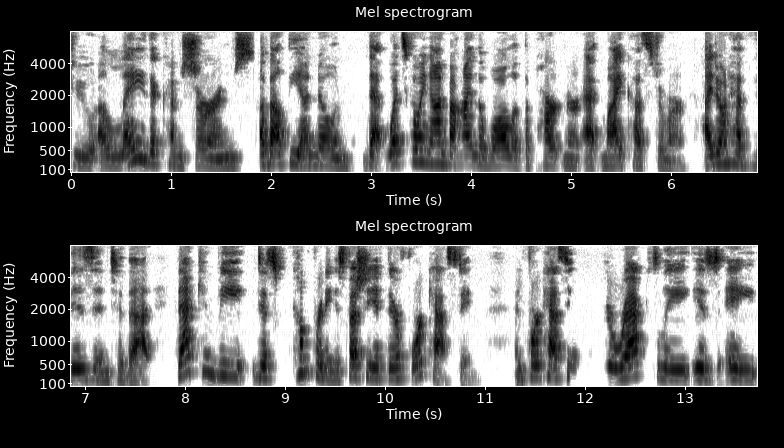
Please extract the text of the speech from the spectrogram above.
to allay the concerns about the unknown, that what's going on behind the wall at the partner at my customer. I don't have vision to that. That can be discomforting, especially if they're forecasting and forecasting directly is a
